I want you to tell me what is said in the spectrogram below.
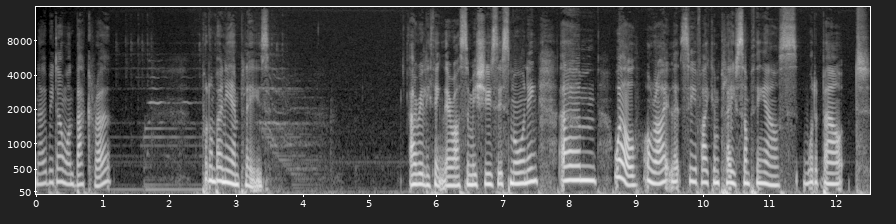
No, we don't want back row. Put on Boney M, please. I really think there are some issues this morning. Um, well, all right, let's see if I can play something else. What about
